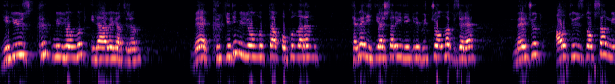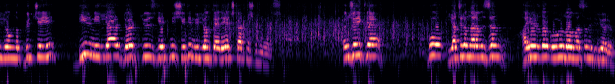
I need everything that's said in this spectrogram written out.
740 milyonluk ilave yatırım ve 47 milyonlukta okulların temel ihtiyaçları ile ilgili bütçe olmak üzere mevcut 690 milyonluk bütçeyi 1 milyar 477 milyon TL'ye çıkartmış bulunuyoruz. Öncelikle bu yatırımlarımızın hayırlı uğurlu olmasını diliyorum.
